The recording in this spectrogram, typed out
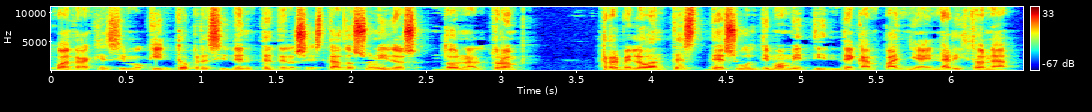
45 presidente de los Estados Unidos, Donald Trump, reveló antes de su último mitin de campaña en Arizona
